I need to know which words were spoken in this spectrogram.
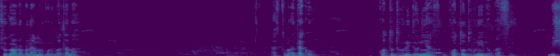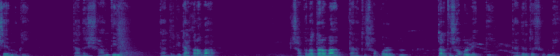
সুখে হবে না এমন কোনো কথা না। আজ তোমরা দেখো, কত ধনী ধনী কত ধনী লোক আছে বিশ্বের মুখে। তাদের শান্তি নেই। তাদের কি টাকার অভাব? সফলতার অভাব? তারা তো সফল, তারা তো সফল ব্যক্তি। তাদের তো সুখ নেই।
